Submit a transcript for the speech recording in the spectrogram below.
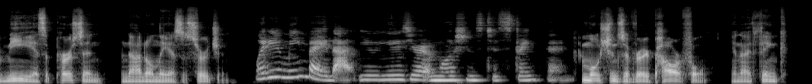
me as a person, not only as a surgeon. What do you mean by that? You use your emotions to strengthen. Emotions are very powerful. And I think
